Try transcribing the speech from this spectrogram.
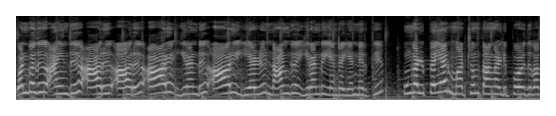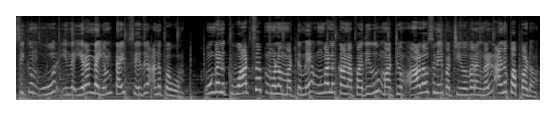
ஒன்பது ஐந்து ஆறு ஆறு ஆறு இரண்டு ஆறு ஏழு நான்கு இரண்டு என்ற எண்ணிற்கு உங்கள் பெயர் மற்றும் தாங்கள் இப்பொழுது வசிக்கும் ஊர் இந்த இரண்டையும் டைப் செய்து அனுப்பவும். உங்களுக்கு வாட்ஸ்அப் மூலம் மட்டுமே உங்களுக்கான பதிவு மற்றும் ஆலோசனை பற்றிய விவரங்கள் அனுப்பப்படும்.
